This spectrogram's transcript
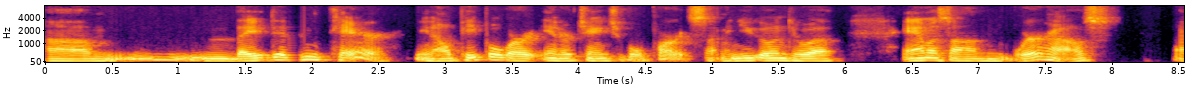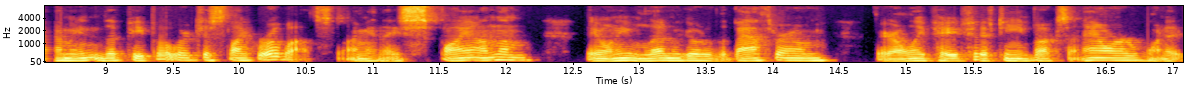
um, they didn't care you know people were interchangeable parts. I mean you go into a amazon warehouse i mean the people are just like robots. I mean they spy on them they won't even let them go to the bathroom they're only paid 15 bucks an hour when it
